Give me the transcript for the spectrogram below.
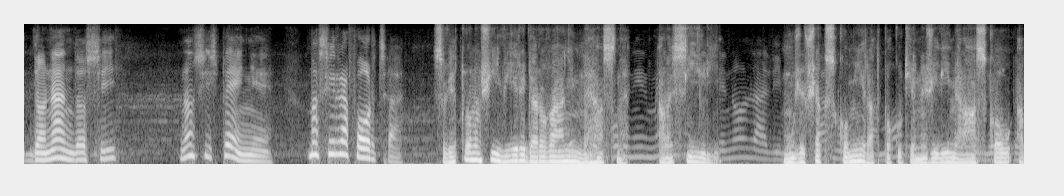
donandosi non si spegne, ma si rafforza. Světlo naší víry darováním nehasne, ale sílí. Může však skomírat, pokud je neživíme láskou a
